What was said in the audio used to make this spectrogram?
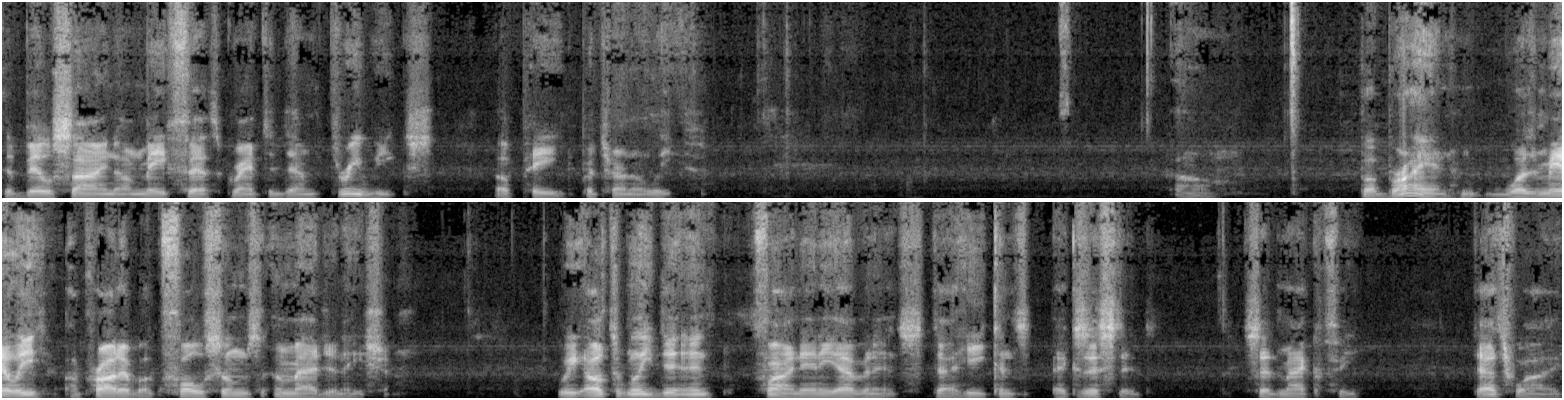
The bill signed on May 5th granted them three weeks of paid paternal leave. Um, but Brian was merely a product of Folsom's imagination. We ultimately didn't find any evidence that he con- existed, said McAfee. That's why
